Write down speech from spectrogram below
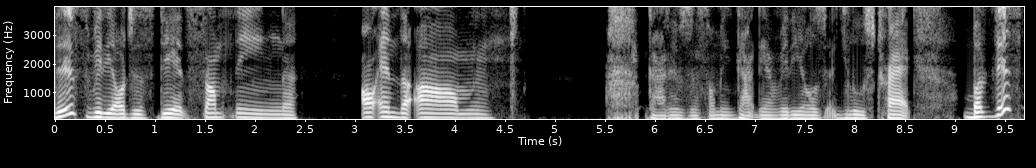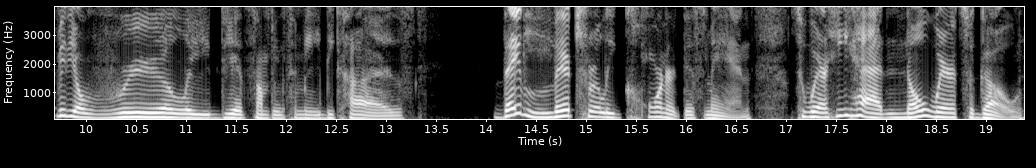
this video just did something. Oh, and the um God, there's just so many goddamn videos, you lose track. But this video really did something to me because they literally cornered this man to where he had nowhere to go.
